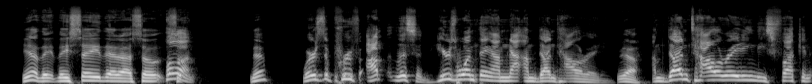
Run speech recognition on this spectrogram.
yeah, they, they say that. Uh, so Hold so- on. Yeah. Where's the proof? I'm, listen, here's one thing I'm not. I'm done tolerating. yeah, I'm done tolerating these fucking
